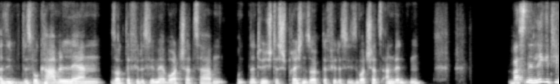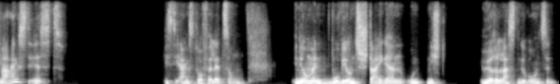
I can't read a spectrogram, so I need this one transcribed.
Also das Vokabellernen sorgt dafür, dass wir mehr Wortschatz haben und natürlich das Sprechen sorgt dafür, dass wir diesen Wortschatz anwenden. Was eine legitime Angst ist, ist die Angst vor Verletzungen. In dem Moment, wo wir uns steigern und nicht höhere Lasten gewohnt sind,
